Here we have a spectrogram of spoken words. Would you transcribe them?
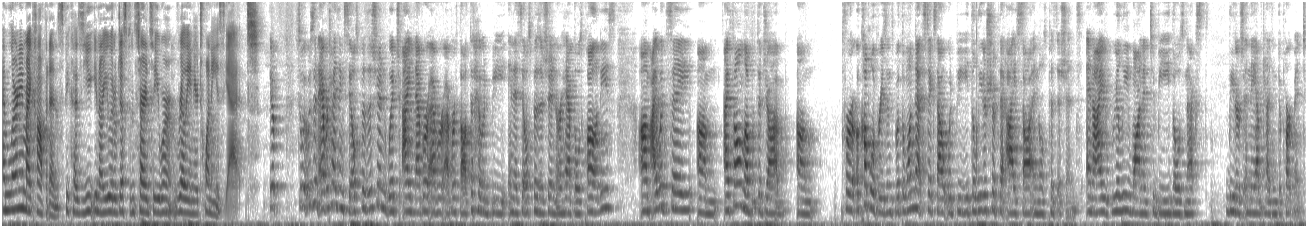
I'm learning my confidence because you you know you would have just been started, so you weren't really in your twenties yet. Yep. So it was an advertising sales position, which I never, ever, ever thought that I would be in a sales position or have those qualities. Um, I would say um, I fell in love with the job um, for a couple of reasons, but the one that sticks out would be the leadership that I saw in those positions. And I really wanted to be those next leaders in the advertising department.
